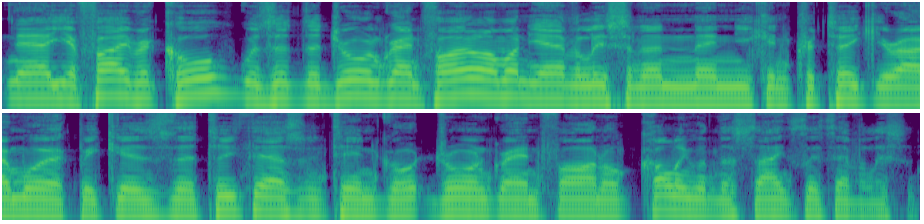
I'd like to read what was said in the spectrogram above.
now, your favourite call was it the drawn grand final? I want you to have a listen and then you can critique your own work because the 2010 gra- drawn grand final, Collingwood and the Saints. Let's have a listen.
